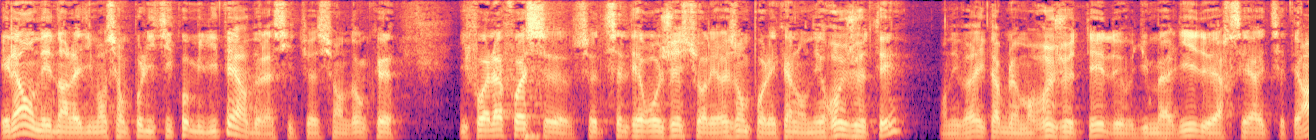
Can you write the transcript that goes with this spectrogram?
Et là, on est dans la dimension politico-militaire de la situation. Donc, euh, il faut à la fois s'interroger sur les raisons pour lesquelles on est rejeté, on est véritablement rejeté du Mali, de RCA, etc.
